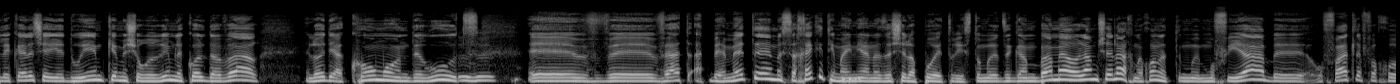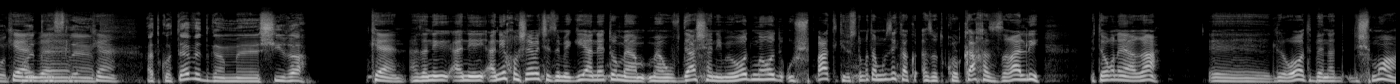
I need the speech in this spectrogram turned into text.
לכאלה שידועים כמשוררים לכל דבר. לא יודע, common, the roots, ו- ואת את באמת אה, משחקת עם העניין הזה של הפואטרי. זאת אומרת, זה גם בא מהעולם שלך, נכון? את מופיעה, בהופעת לפחות, כן, פואטרי סלאם. כן. את כותבת גם אה, שירה. כן, אז אני, אני, אני חושבת שזה מגיע נטו מה, מהעובדה שאני מאוד מאוד הושפעתי, כאילו, זאת אומרת, המוזיקה הזאת כל כך עזרה לי, בתור נערה, אה, לראות, בן, לשמוע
